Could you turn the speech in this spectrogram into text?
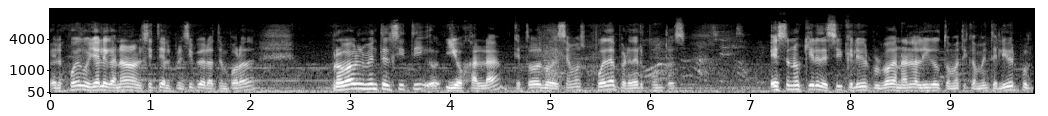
el juego, ya le ganaron al City al principio de la temporada. Probablemente el City, y ojalá, que todos lo deseamos, pueda perder puntos. Eso no quiere decir que Liverpool va a ganar la liga automáticamente. Liverpool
